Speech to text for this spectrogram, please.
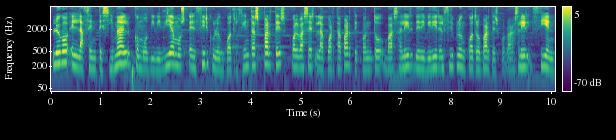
Luego en la centesimal, como dividíamos el círculo en 400 partes, ¿cuál va a ser la cuarta parte? ¿Cuánto va a salir de dividir el círculo en cuatro partes? Pues van a salir 100.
